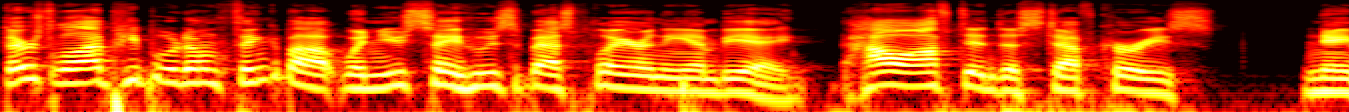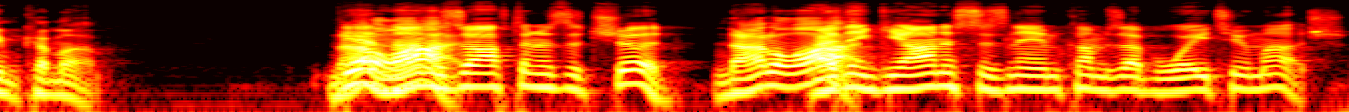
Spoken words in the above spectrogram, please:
there's a lot of people who don't think about when you say who's the best player in the NBA. How often does Steph Curry's name come up? Not yeah, a not lot. as often as it should. Not a lot. I think Giannis's name comes up way too much.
